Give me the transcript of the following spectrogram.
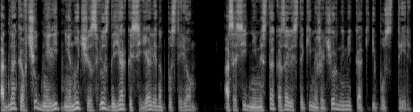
Однако в чудные летние ночи звезды ярко сияли над пустырем, а соседние места казались такими же черными, как и пустырь.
